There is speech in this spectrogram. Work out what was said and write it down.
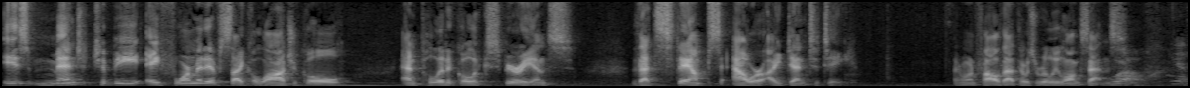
is meant to be a formative psychological and political experience that stamps our identity. Everyone follow that? That was a really long sentence. Yes,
